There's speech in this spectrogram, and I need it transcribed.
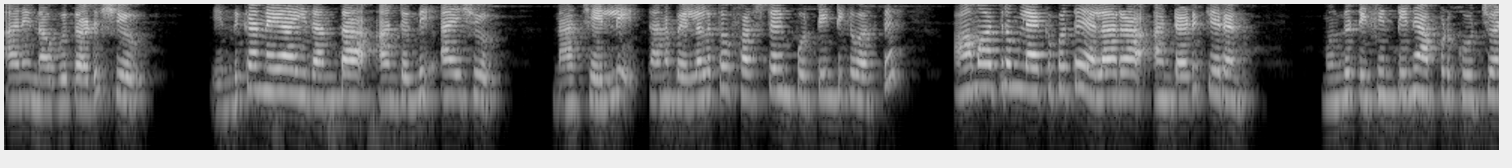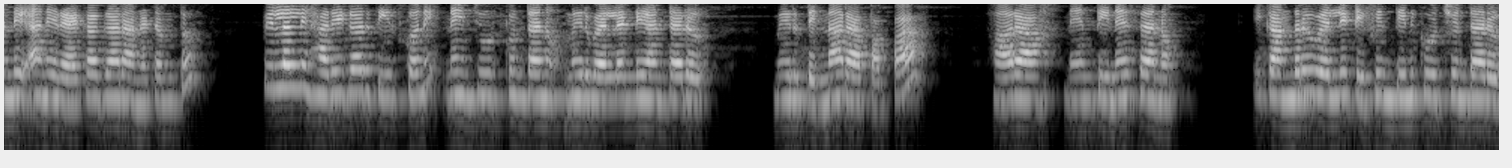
అని నవ్వుతాడు శివ్. ఎందుకన్నయ్య ఇదంతా? అంటుంది ఐషు. నా చెల్లి తన పిల్లలతో ఫస్ట్ టైం పుట్టింటికి వస్తే ఆ మాత్రం లేకపోతే ఎలా రా? అంటాడు కిరణ్. ముందు టిఫిన్ తిని అప్పుడు కూర్చోండి అని రేఖా గారు అనటంతో పిల్లల్ని హరి గారు తీసుకొని నేను చూసుకుంటాను మీరు వెళ్ళండి అంటారు. మీరు తిన్నారా పప్ప? హారా నేను తినేశాను. ఇక అందరూ వెళ్ళి టిఫిన్ తిని కూర్చుంటారు.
